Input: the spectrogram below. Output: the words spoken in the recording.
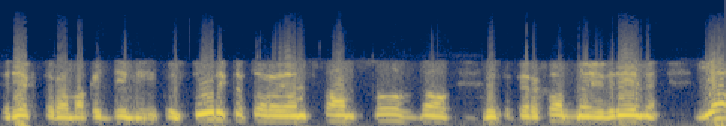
ректором Академии культуры, которую он сам создал в это переходное время. Я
